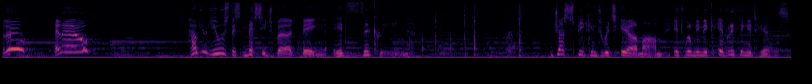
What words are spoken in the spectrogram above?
Hello? Hello? How do you use this message bird thing? It's the queen. Just speak into its ear, ma'am. It will mimic everything it hears.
